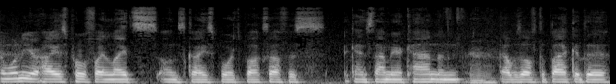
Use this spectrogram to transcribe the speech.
And one of your highest profile nights on Sky Sports box office against Amir Khan, and that was off the back of the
